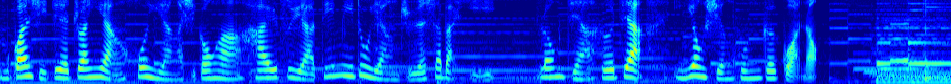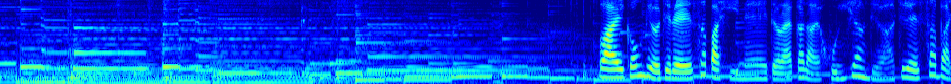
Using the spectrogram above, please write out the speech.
不管是这个专养、混养，还是讲啊海水啊低密度养殖的沙巴鱼，拢真好食，营养成分高管哦。来讲到这个沙白鱼呢，就来跟大家分享着啊，这个沙白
